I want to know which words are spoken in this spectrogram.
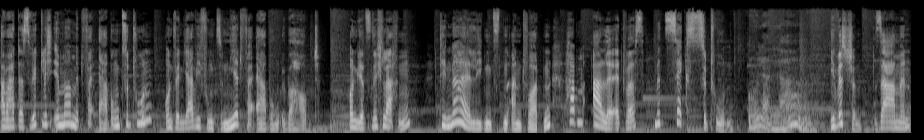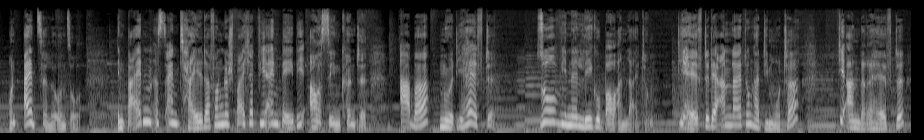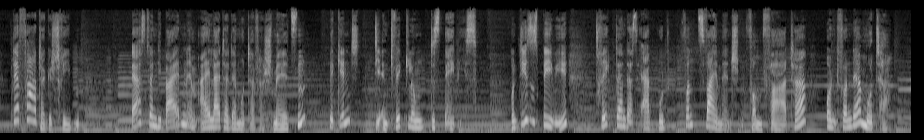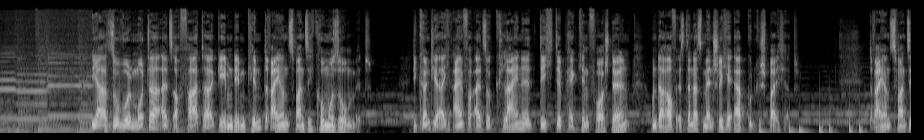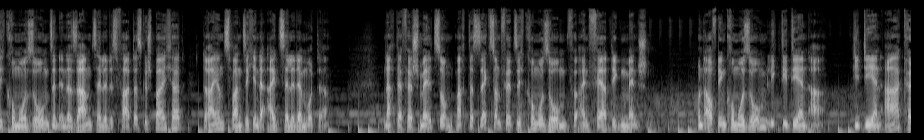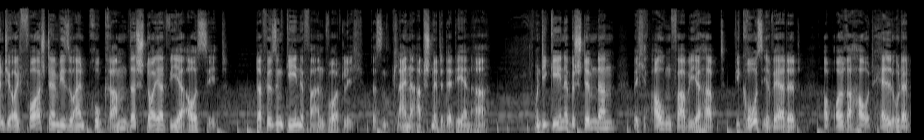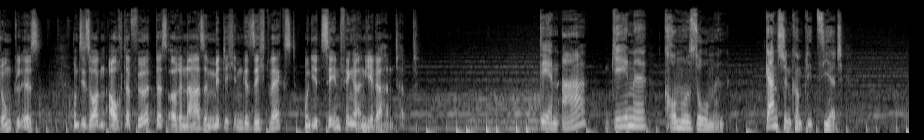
Aber hat das wirklich immer mit Vererbung zu tun? Und wenn ja, wie funktioniert Vererbung überhaupt? Und jetzt nicht lachen. Die naheliegendsten Antworten haben alle etwas mit Sex zu tun. Oh la la. Ihr wisst schon, Samen und Eizelle und so. In beiden ist ein Teil davon gespeichert, wie ein Baby aussehen könnte. Aber nur die Hälfte. So wie eine Lego-Bauanleitung. Die Hälfte der Anleitung hat die Mutter, die andere Hälfte der Vater geschrieben. Erst wenn die beiden im Eileiter der Mutter verschmelzen, beginnt die Entwicklung des Babys. Und dieses Baby trägt dann das Erbgut von zwei Menschen, vom Vater und von der Mutter. Ja, sowohl Mutter als auch Vater geben dem Kind 23 Chromosomen mit. Die könnt ihr euch einfach als so kleine, dichte Päckchen vorstellen und darauf ist dann das menschliche Erbgut gespeichert. 23 Chromosomen sind in der Samenzelle des Vaters gespeichert, 23 in der Eizelle der Mutter. Nach der Verschmelzung macht das 46 Chromosomen für einen fertigen Menschen. Und auf den Chromosomen liegt die DNA. Die DNA könnt ihr euch vorstellen wie so ein Programm, das steuert, wie ihr ausseht. Dafür sind Gene verantwortlich. Das sind kleine Abschnitte der DNA. Und die Gene bestimmen dann, welche Augenfarbe ihr habt, wie groß ihr werdet, ob eure Haut hell oder dunkel ist. Und sie sorgen auch dafür, dass eure Nase mittig im Gesicht wächst und ihr zehn Finger an jeder Hand habt. DNA, Gene, Chromosomen. Ganz schön kompliziert.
